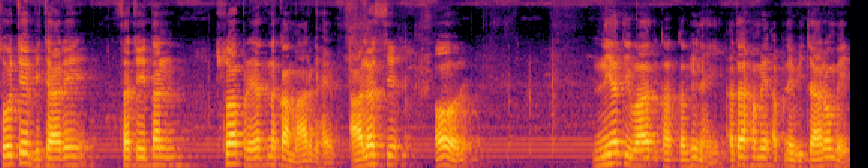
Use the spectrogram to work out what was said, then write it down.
सोचे, विचारे, सचेतन, स्वप्रयत्न का मार्ग है। आलस्य और नियतिवाद का कभी नहीं। अतः हमें अपने विचारों में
